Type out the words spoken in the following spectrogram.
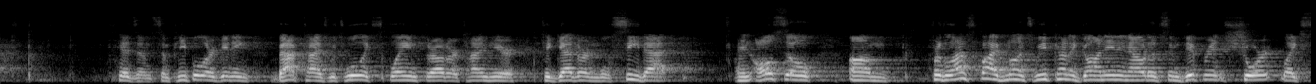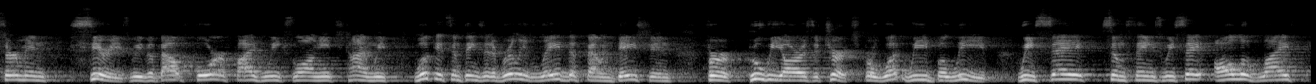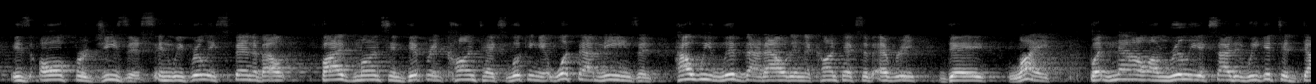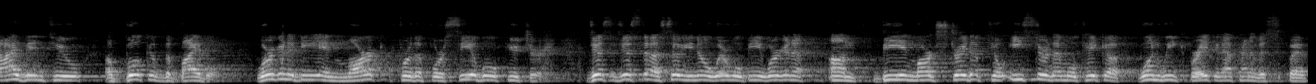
Some people are getting baptized, which we'll explain throughout our time here together, and we'll see that. And also, um, for the last five months, we've kind of gone in and out of some different short, like sermon series. We've about four or five weeks long each time. We've looked at some things that have really laid the foundation for who we are as a church, for what we believe. We say some things. We say all of life is all for Jesus. And we've really spent about five months in different contexts looking at what that means and how we live that out in the context of everyday life. But now I'm really excited. We get to dive into a book of the Bible. We're going to be in Mark for the foreseeable future. Just, just uh, so you know where we'll be, we're going to um, be in Mark straight up till Easter. Then we'll take a one week break and have kind of a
